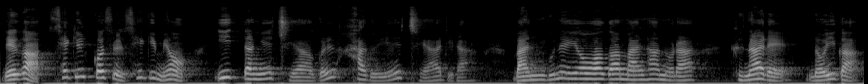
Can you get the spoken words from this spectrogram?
내가 새길 것을 새기며 이 땅의 죄악을 하루에 제하리라. 만군의 여호와가 말하노라. 그날에 너희가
